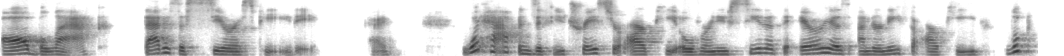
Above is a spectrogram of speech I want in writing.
all black, that is a serous PED. Okay. What happens if you trace your RP over and you see that the areas underneath the RP look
